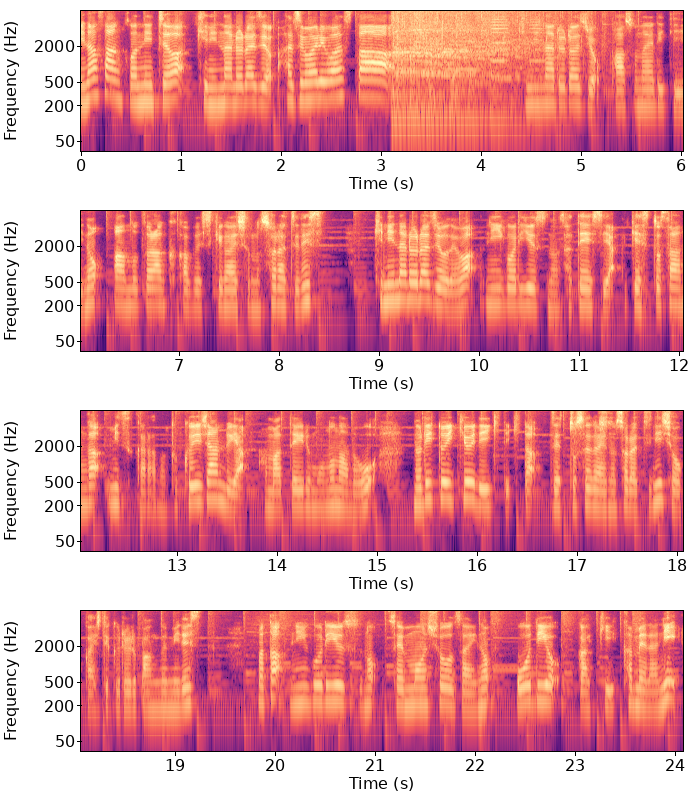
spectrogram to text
皆さんこんにちは。気になるラジオ始まりました。気になるラジオパーソナリティのアンドトランク株式会社のそらちです。気になるラジオでは、ニーゴリユースの査定士やゲストさんが自らの得意ジャンルやハマっているものなどをノリと勢いで生きてきた Z 世代のそらちに紹介してくれる番組です。また、ニーゴリユースの専門商材のオーディオ、楽器、カメラに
